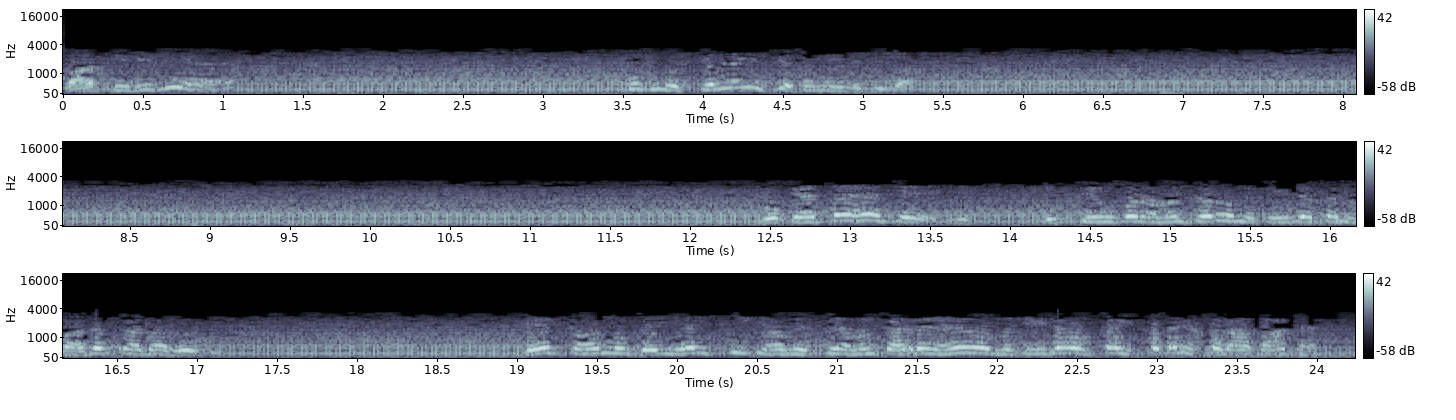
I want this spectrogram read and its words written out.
بات سیدھی سی ہے۔ کچھ مشکل نہیں اس کے سمجھنے کی بات۔ وہ کہتا ہے کہ اس کے اوپر عمل کرو نتیجہ تک وادت پیدا ہوگی۔ ایک کام وہ گئی ہے اس کی کہ ہم اس پہ عمل کر رہے ہیں اور نتیجہ اس کا اس قدر اختلافات ہیں۔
